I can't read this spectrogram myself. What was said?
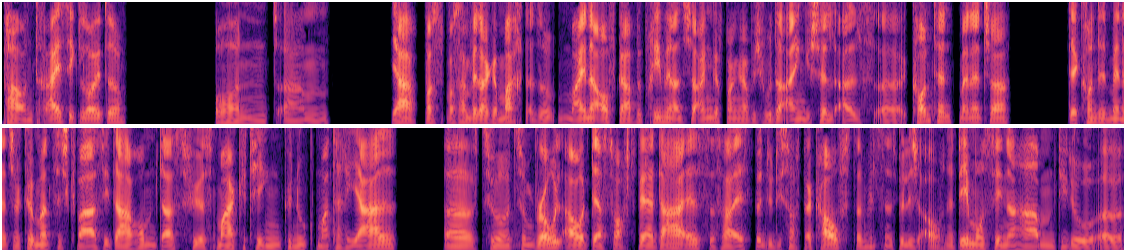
paar und 30 Leute. Und ähm, ja, was, was haben wir da gemacht? Also meine Aufgabe primär, als ich da angefangen habe, ich wurde eingestellt als äh, Content Manager. Der Content Manager kümmert sich quasi darum, dass fürs Marketing genug Material äh, zur, zum Rollout der Software da ist. Das heißt, wenn du die Software kaufst, dann willst du natürlich auch eine Demoszene haben, die du äh,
